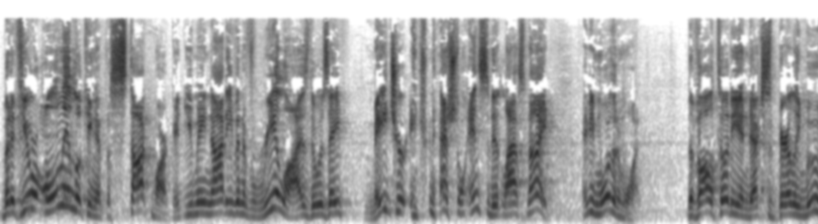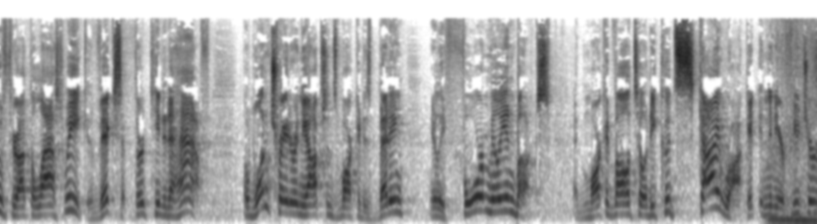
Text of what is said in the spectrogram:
But if you're only looking at the stock market, you may not even have realized there was a major international incident last night, maybe more than one. The volatility index has barely moved throughout the last week, VIX at 13.5. But one trader in the options market is betting nearly 4 million bucks and market volatility could skyrocket in the near future.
